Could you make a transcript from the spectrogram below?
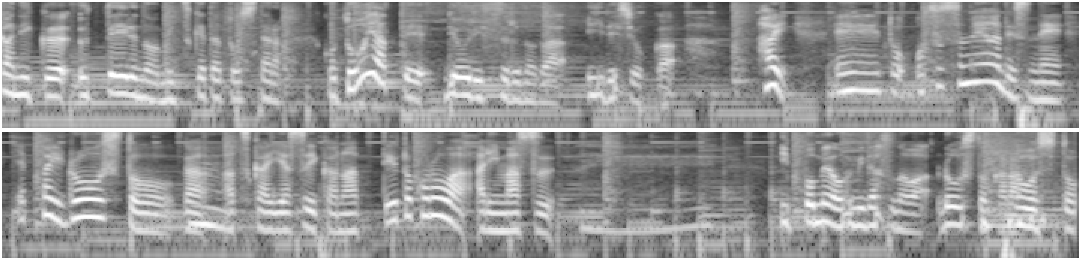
鹿肉売っているのを見つけたとしたらこうどうやって料理するのがいいでしょうか？はい、えー、とおすすめはですねやっぱりローストが扱いやすいかなっていうところはあります。一歩目を踏み出すのはローストから。ロースト。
